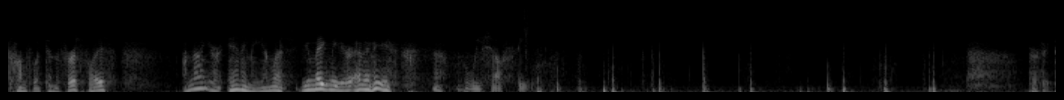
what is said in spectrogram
conflict in the first place. I'm not your enemy unless you make me your enemy. we shall see. Perfect.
